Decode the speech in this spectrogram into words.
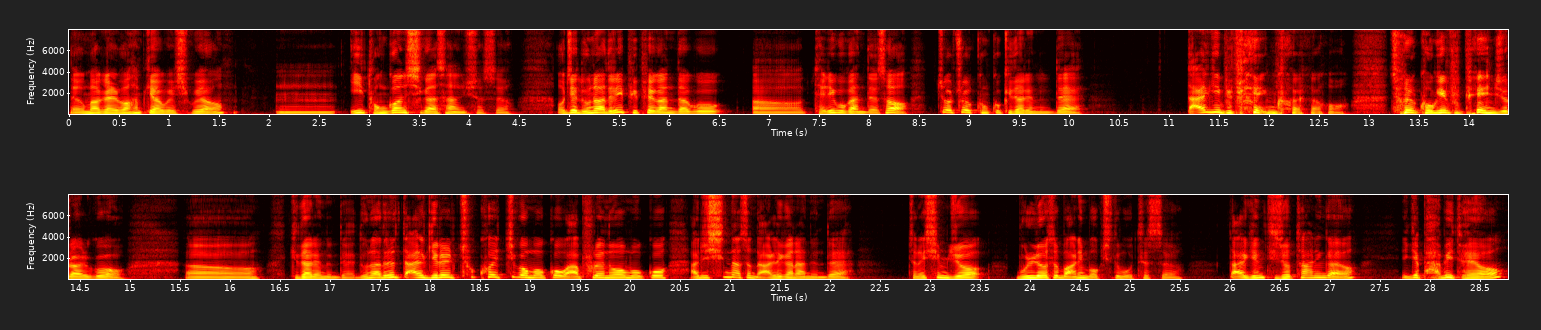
네, 음악 앨범 함께하고 계시고요. 음, 이동건 씨가 사연 주셨어요. 어제 누나들이 뷔페 간다고 어, 데리고 간 데서 쫄쫄 굶고 기다렸는데 딸기 뷔페인 거예요. 저는 고기 뷔페인 줄 알고 어, 기다렸는데 누나들은 딸기를 초코에 찍어 먹고 와플에 넣어 먹고 아주 신나서 난리가 났는데 저는 심지어 물려서 많이 먹지도 못했어요. 딸기는 디저트 아닌가요? 이게 밥이 돼요?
